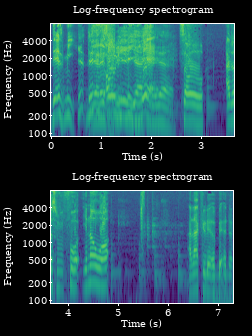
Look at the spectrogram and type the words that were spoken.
there's me. This is only me. Yeah, yeah, yeah. So I just thought, you know what? I like a little bit of the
